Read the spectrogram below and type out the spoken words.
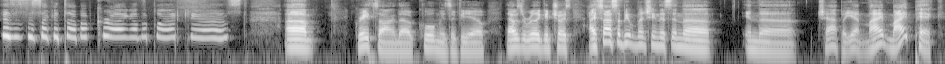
this is the second time I'm crying on the podcast. Um, great song though. Cool music video. That was a really good choice. I saw some people mentioning this in the in the chat, but yeah, my my pick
